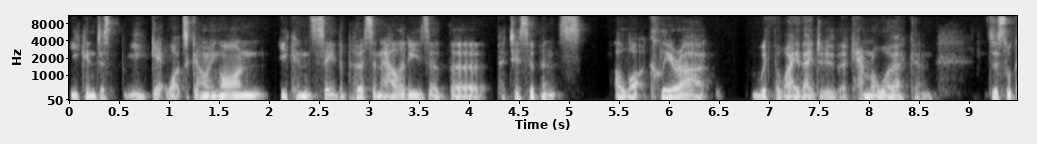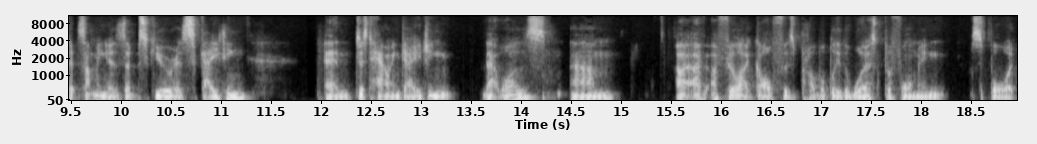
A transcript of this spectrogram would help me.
you can just you get what's going on. You can see the personalities of the participants a lot clearer with the way they do the camera work, and just look at something as obscure as skating and just how engaging that was. Um, I, I feel like golf is probably the worst performing sport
